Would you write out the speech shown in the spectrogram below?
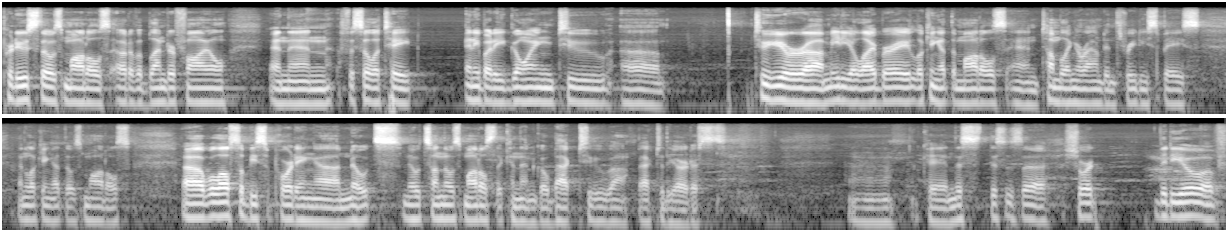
produce those models out of a Blender file and then facilitate anybody going to, uh, to your media library, looking at the models and tumbling around in 3D space and looking at those models. Uh, we'll also be supporting uh, notes, notes on those models that can then go back to, uh, back to the artists. Uh, okay, and this, this is a short video of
